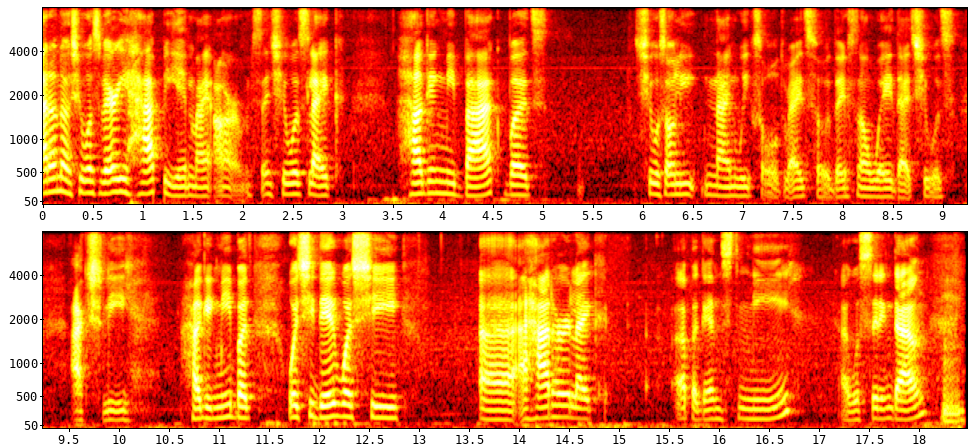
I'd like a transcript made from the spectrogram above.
I don't know, she was very happy in my arms and she was like hugging me back, but she was only nine weeks old, right? So there's no way that she was actually hugging me. But what she did was she, uh, I had her like up against me. I was sitting down Mm.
